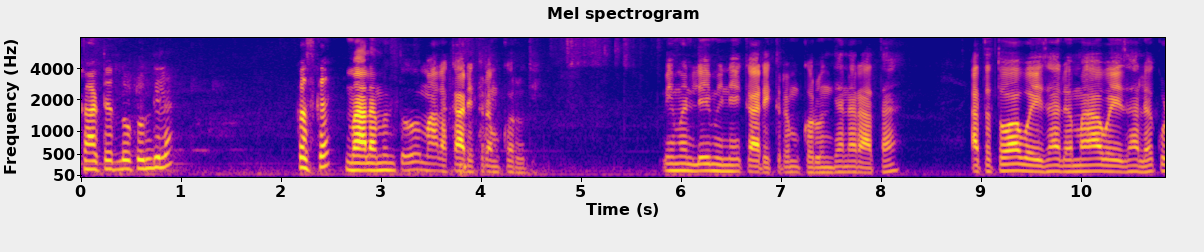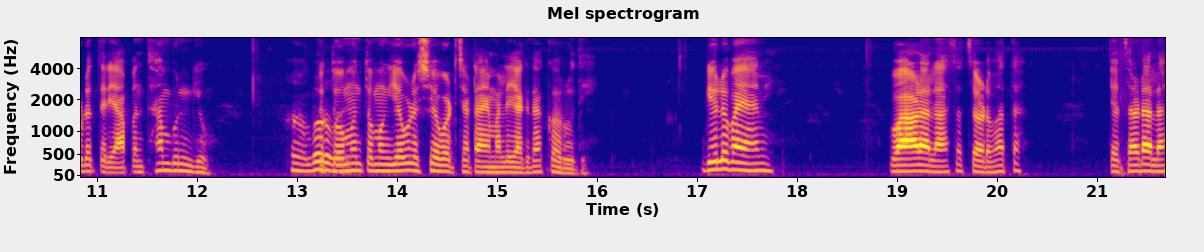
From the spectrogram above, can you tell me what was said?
काट्यात लोटून दिला? कस काय? मला म्हणतो मला कार्यक्रम करू दे. मी म्हणले मी नाही कार्यक्रम करून देणार आता. आता तो वय झालं मा वय झालं कुठंतरी आपण थांबून घेऊ. हा तर बरोबर. तो म्हणतो मग एवढं शेवटच्या टायमाला एकदा करू दे. गेलो बाय आम्ही. वाळाला असा चढ होता त्या चढाला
